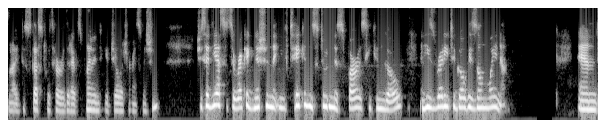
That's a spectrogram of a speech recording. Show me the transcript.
when I discussed with her that I was planning to give Joe a transmission, She said, Yes, it's a recognition that you've taken the student as far as he can go, and he's ready to go his own way now. And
